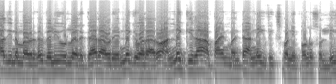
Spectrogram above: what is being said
ஆதீனம் அவர்கள் வெளியூரில் இருக்கார். அவர் என்னைக்கு வராரோ அன்னைக்கு தான் அப்பாயின்மெண்ட்டு அன்னைக்கு ஃபிக்ஸ் பண்ணிப்போன்னு சொல்லி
